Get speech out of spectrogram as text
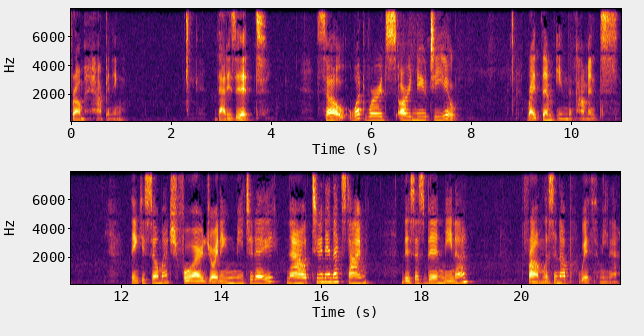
from happening. That is it. So, what words are new to you? Write them in the comments. Thank you so much for joining me today. Now, tune in next time. This has been Mina from Listen Up with Mina.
